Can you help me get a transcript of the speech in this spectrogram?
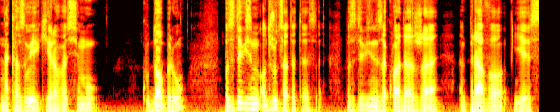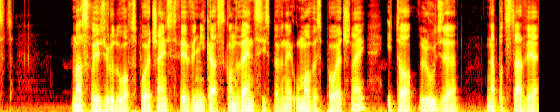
nakazuje kierować się mu ku dobru, pozytywizm odrzuca te tezy. Pozytywizm zakłada, że prawo jest, ma swoje źródło w społeczeństwie, wynika z konwencji, z pewnej umowy społecznej i to ludzie na podstawie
